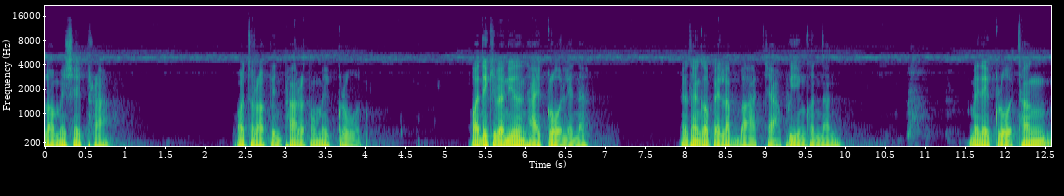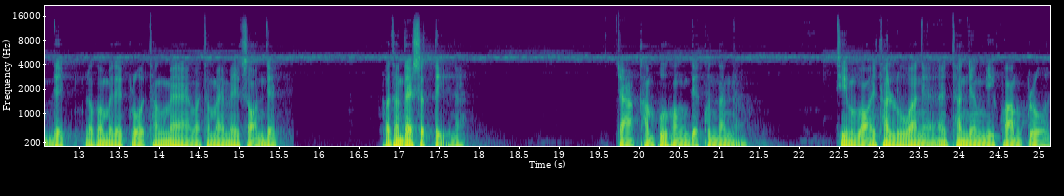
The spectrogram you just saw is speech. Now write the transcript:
เราไม่ใช่พระ เพราะถ้าเราเป็นพระเราต้องไม่โกรธพอได้คิดแบบนี้ท่านหายโกรธเลยนะ แล้วท่านก็ไปรับบาตรจากผู้หญิงคนนั้น ไม่ได้โกรธทั้งเด็ก แล้วก็ไม่ได้โกรธทั้งแม่ว่าทำไมไม่สอนเด็ก เพราะท่านได้สตินะ จากคำพูดของเด็กคนนั้นนะที่มาบอกให้ท่านรู้ว่าเนี่ยท่านยังมีความโกรธ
